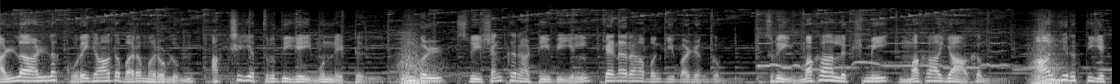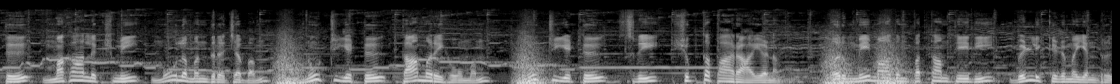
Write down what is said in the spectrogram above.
அள்ள அள்ள குறையாத வரமருளும் அக்ஷய திருதியை முன்னிட்டு உங்கள் ஸ்ரீ சங்கரா டிவியில் கனரா வங்கி வழங்கும் ஸ்ரீ மகாலட்சுமி மகாயாகம். ஆயிரத்தி எட்டு மகாலட்சுமி மூலமந்திர ஜபம் நூற்றி எட்டு தாமரை ஹோமம் நூற்றி எட்டு ஸ்ரீ சுக்த பாராயணம் வரும் மே மாதம் பத்தாம் தேதி வெள்ளிக்கிழமையன்று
